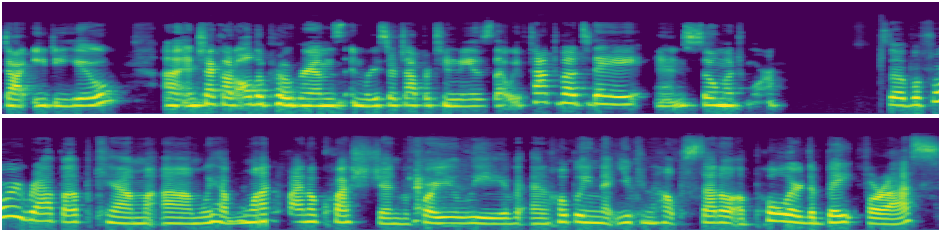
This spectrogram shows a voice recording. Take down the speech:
dot uh, and check out all the programs and research opportunities that we've talked about today and so much more. So before we wrap up, Kim, um, we have mm-hmm. one final question before you leave, and hoping that you can help settle a polar debate for us.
